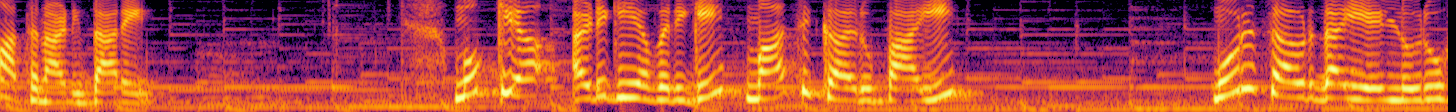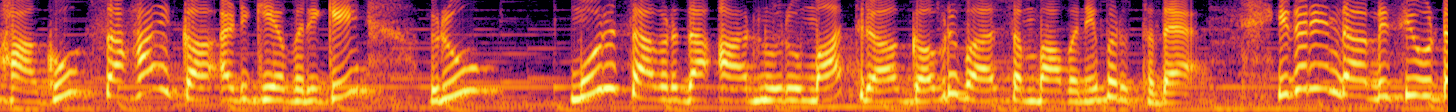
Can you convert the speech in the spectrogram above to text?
ಮಾತನಾಡಿದ್ದಾರೆ. ಮುಖ್ಯ ಅಡಿಗೆಯವರಿಗೆ ಮಾಸಿಕ ರೂಪಾಯಿ ಮೂರು ಸಾವಿರದ ಏಳ್ನೂರು ಹಾಗೂ ಸಹಾಯಕ ಅಡಿಗೆಯವರಿಗೆ ರು ಮೂರು ಸಾವಿರದ ಆರುನೂರು ಮಾತ್ರ ಗೌರವ ಸಂಭಾವನೆ ಬರುತ್ತದೆ. ಇದರಿಂದ ಬಿಸಿಯೂಟ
